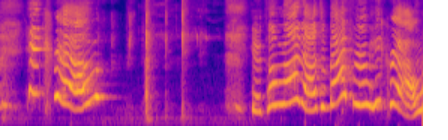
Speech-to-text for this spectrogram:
He crab! Here come Ron out the bathroom, he crab!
